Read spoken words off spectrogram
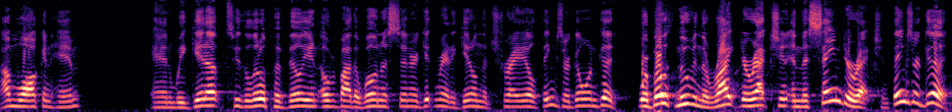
I'm walking him, and we get up to the little pavilion over by the Wellness Center, getting ready to get on the trail. Things are going good. We're both moving the right direction in the same direction. Things are good.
